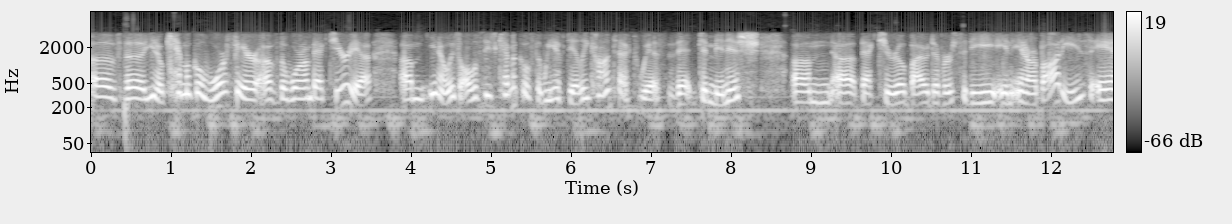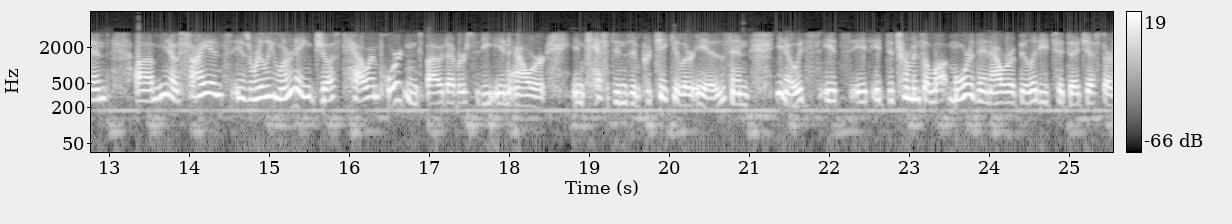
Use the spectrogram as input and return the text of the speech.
of the you know chemical warfare of the war on bacteria. Um, you know, is all of these chemicals that we have daily contact with that diminish um, uh, bacterial biodiversity in, in our bodies. And, um, you know, science is really learning just how important biodiversity in our intestines in particular is. And, you know, it's, it's, it, it determines a lot more than our ability to digest our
